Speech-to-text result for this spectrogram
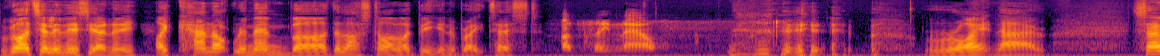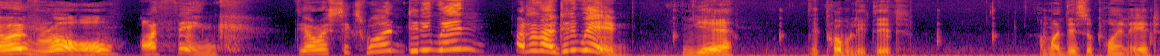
I've got to tell you this, Yianni. I cannot remember the last time I beat you in a brake test. I'd say now. right now. So overall, I think the RS6 won. Did he win? I don't know. Did he win? Yeah, it probably did. Am I disappointed?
